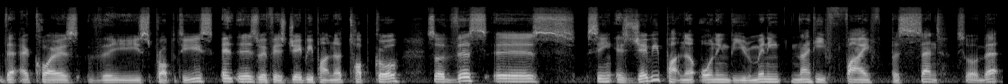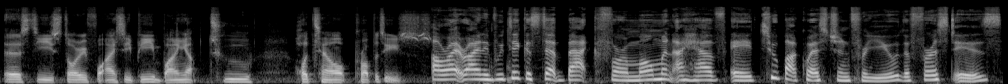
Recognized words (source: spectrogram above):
that acquires these properties. It is with his JV partner Topco. So this is seeing his JV partner owning the remaining 95%. So that is the story for ICP buying up two hotel properties. All right, Ryan, if we take a step back for a moment, I have a two part question for you. The first is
